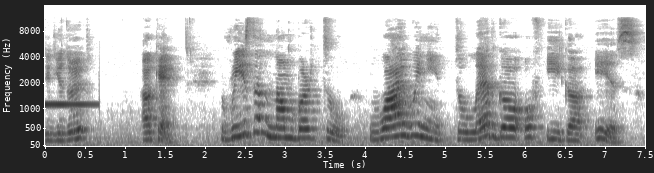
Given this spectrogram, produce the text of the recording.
Did you do it? Okay. Reason number two why we need to let go of ego is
